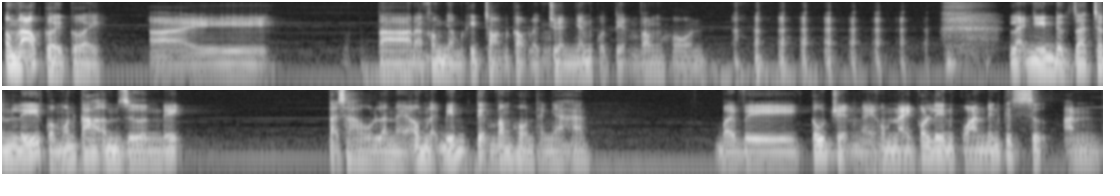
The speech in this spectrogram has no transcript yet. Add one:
Ông lão cười cười. Ây, Ta đã không nhầm khi chọn cậu là truyền nhân của tiệm vong hồn. Lại nhìn được ra chân lý của món cá âm dương đấy. Tại sao lần này ông lại biến tiệm vong hồn thành nhà hàng? Bởi vì câu chuyện ngày hôm nay có liên quan đến cái sự ăn.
